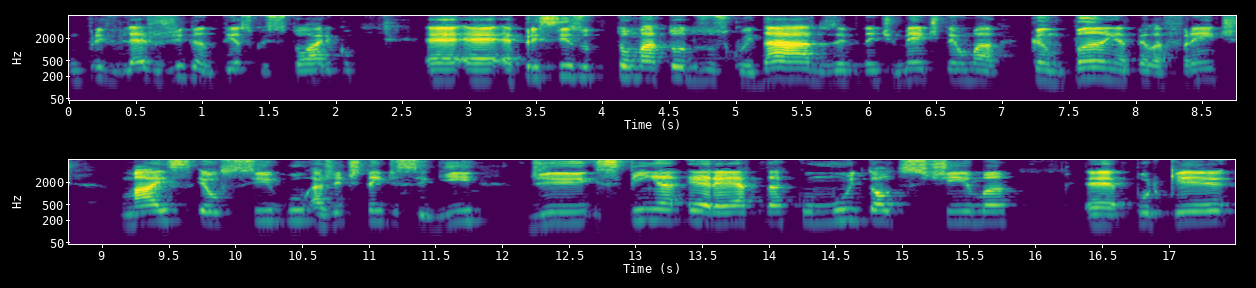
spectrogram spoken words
um privilégio gigantesco histórico. É, é, é, preciso tomar todos os cuidados, evidentemente, tem uma campanha pela frente, mas eu sigo, a gente tem de seguir de espinha ereta, com muita autoestima, é, porque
